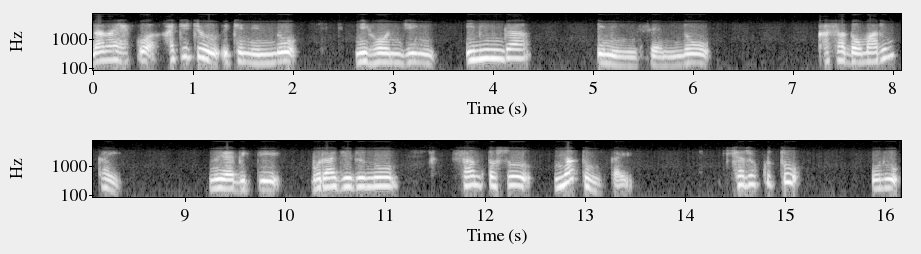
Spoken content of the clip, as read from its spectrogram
781人の日本人移民が移民船のカサドマルン会ヌヤビティブラジルのサントスナトン会シャルクとウル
